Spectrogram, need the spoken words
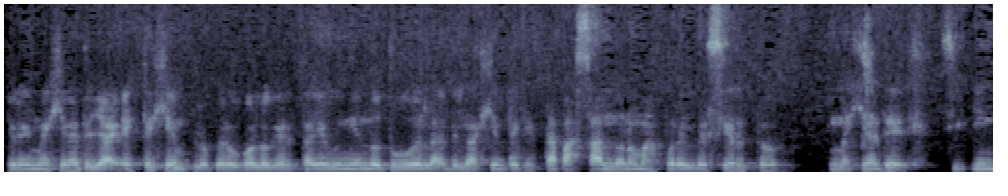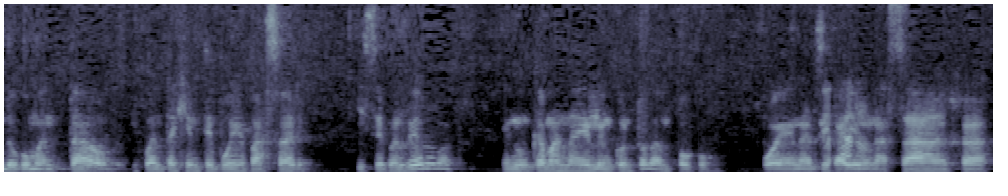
Pero imagínate ya, este ejemplo, pero con lo que estás uniendo tú de la, de la gente que está pasando nomás por el desierto, imagínate si indocumentado y cuánta gente puede pasar y se perdió nomás. Y nunca más nadie lo encontró tampoco. Pueden haberse Claro. caído en una zanja,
